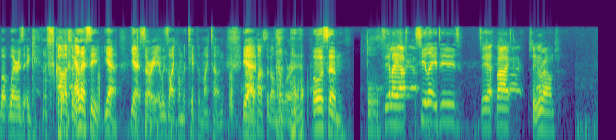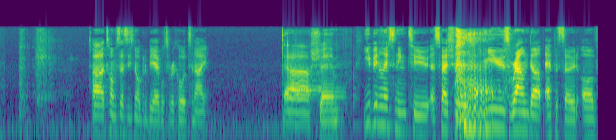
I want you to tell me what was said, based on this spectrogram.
What, where is it again? I forgot. LSE. LSE. Yeah, yeah. Sorry, it was like on the tip of my tongue. I'll Yeah, pass it on. Don't worry. awesome. See you later. See you later, dude. See ya. Bye. See you around. Uh, Tom says he's not going to be able to record tonight. Ah, shame. You've been listening to a special news roundup episode of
